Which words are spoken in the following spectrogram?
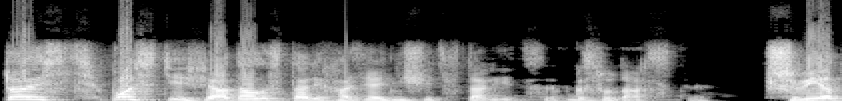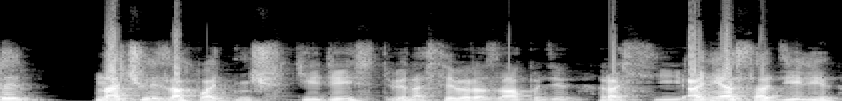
То есть польские феодалы стали хозяйничать в столице, в государстве. Шведы начали захватнические действия на северо-западе России. Они осадили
